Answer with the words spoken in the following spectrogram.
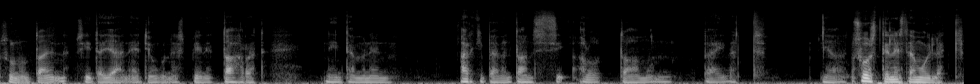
sunnuntain siitä jääneet jonkun pienet tahrat, niin tämmöinen arkipäivän tanssi aloittaa mun päivät. Ja suosittelen sitä muillekin.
